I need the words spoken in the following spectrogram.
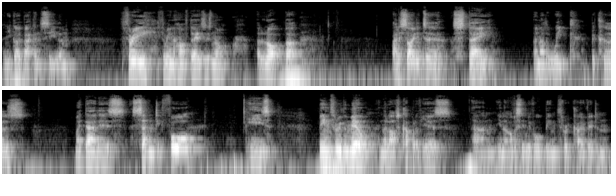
and you go back and see them. Three, three and a half days is not a lot, but I decided to stay another week because my dad is 74. He's been through the mill in the last couple of years. Um, you know, obviously, we've all been through COVID and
